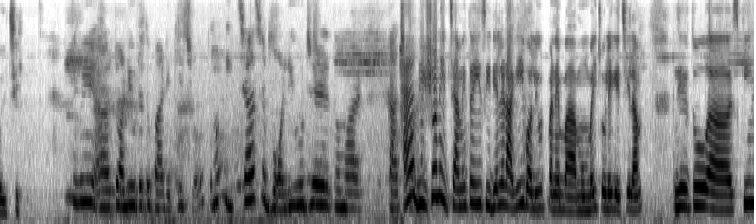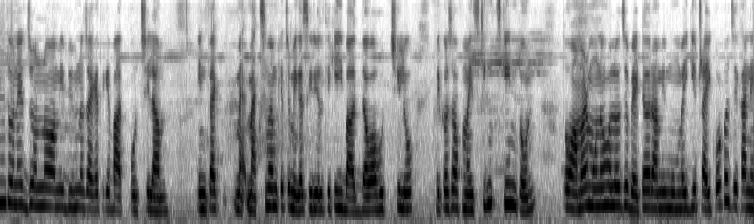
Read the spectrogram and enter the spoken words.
বলছি। তুমি টলিউডে তো পা রেখেছো। তোমার ইচ্ছা আছে বলিউডে তোমার হ্যাঁ ভীষণ ইচ্ছে। আমি তো এই সিরিয়ালের আগেই বলিউড মানে বা- মুম্বাই চলে গেছিলাম। যেহেতু স্কিন টোনের জন্য আমি বিভিন্ন জায়গা থেকে বাদ পড়ছিলাম। ইনফ্যাক্ট ম্যাক্সিমাম ক্ষেত্রে মেগা সিরিয়াল থেকেই বাদ দেওয়া হচ্ছিল because of my skin skin tone তো আমার মনে হলো যে বেটার আমি মুম্বাই গিয়ে ট্রাই করব যেখানে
